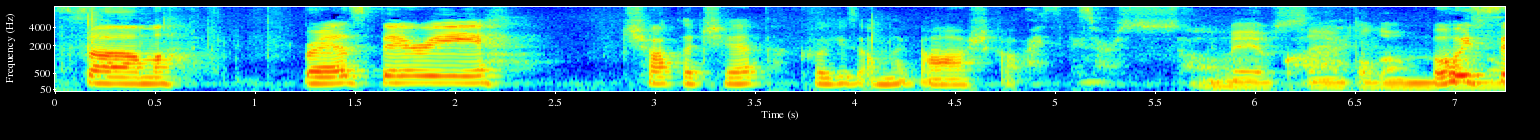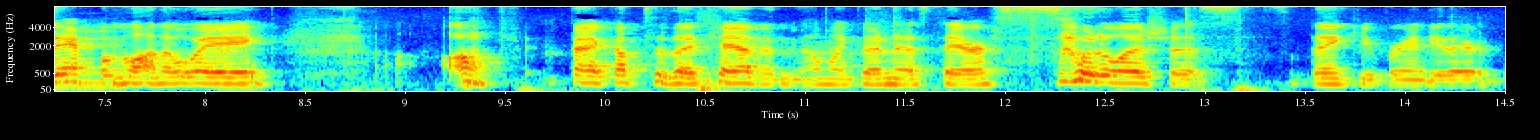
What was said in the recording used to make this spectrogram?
some raspberry chocolate chip cookies. Oh my gosh, guys, these are so. You may have good. sampled them. Oh, we the sampled them on the way up, back up to the cabin. Oh my goodness, they are so delicious. So thank you, Brandy. They're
